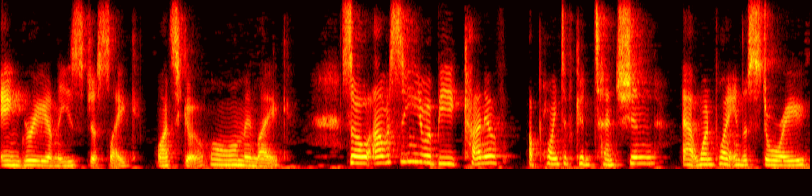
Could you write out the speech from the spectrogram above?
angry, and he's just like wants to go home and like. So I was thinking it would be kind of a point of contention at one point in the story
